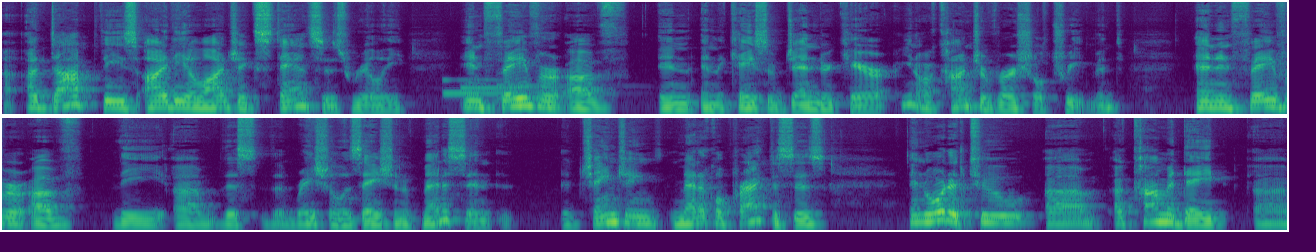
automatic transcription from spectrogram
uh, adopt these ideologic stances really in favor of in in the case of gender care, you know, a controversial treatment and in favor of the uh, this the racialization of medicine, changing medical practices in order to uh, accommodate uh,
